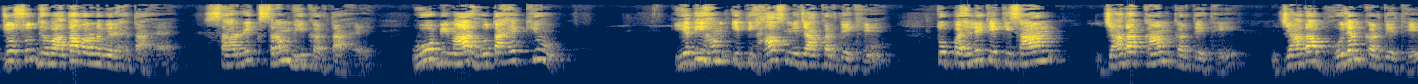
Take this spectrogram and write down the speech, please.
जो शुद्ध वातावरण में रहता है, शारीरिक श्रम भी करता है, वो बीमार होता है क्यों? यदि हम इतिहास में जाकर देखें तो पहले के किसान ज़्यादा काम करते थे, ज़्यादा भोजन करते थे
